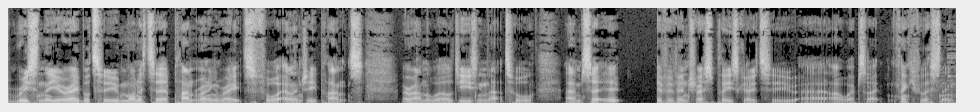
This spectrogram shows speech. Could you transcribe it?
recently you were able to monitor plant running rates for LNG plants around the world using that tool. Um, so, it, if of interest, please go to uh, our website. Thank you for listening.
